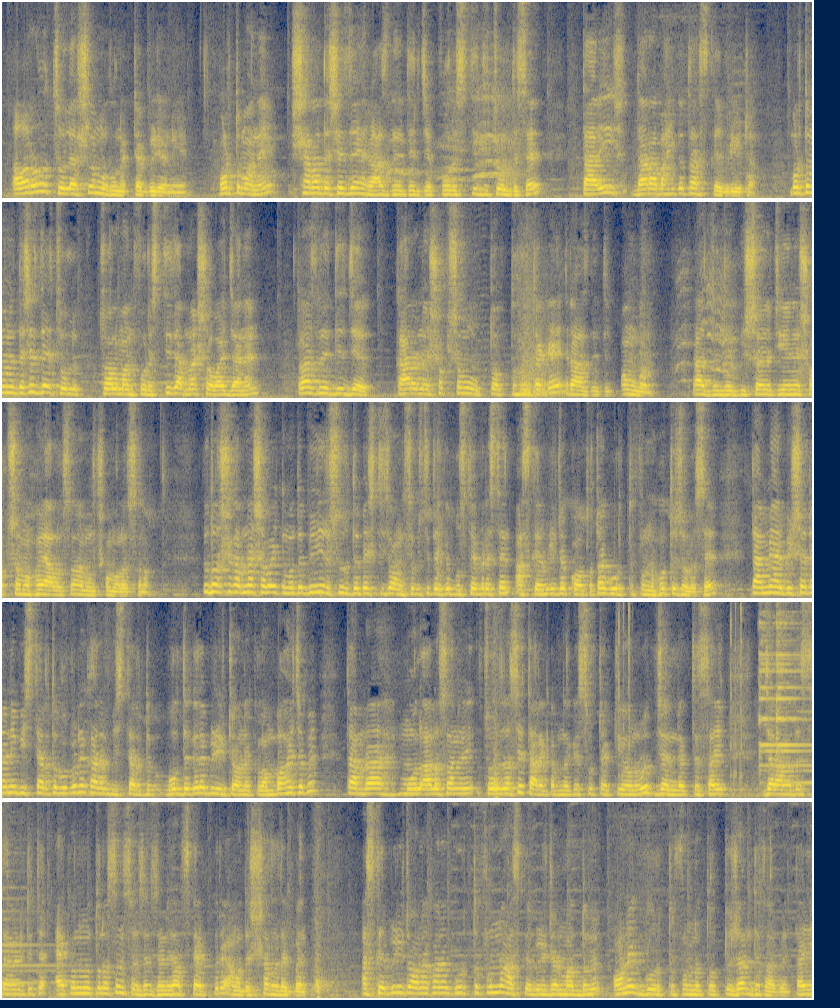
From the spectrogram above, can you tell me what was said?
আবারও চলে আসলাম নতুন একটা ভিডিও নিয়ে। বর্তমানে সারা দেশে যে রাজনীতির যে পরিস্থিতি চলতেছে, তারই ধারাবাহিকতা আজকের ভিডিওটা। বর্তমানে দেশে যে চল- চলমান পরিস্থিতি, আপনারা সবাই জানেন রাজনীতির যে কারণে সবসময় উত্তপ্ত হয়ে থাকে রাজনৈতিক অঙ্গন। রাজনীতির বিষয়টি নিয়ে সবসময় হয় আলোচনা এবং সমালোচনা। তো দর্শক, আপনারা সবাই ইতিমধ্যে ভিডিওর শুরুতে বেশ কিছু অংশ কিছু থেকে বুঝতে পেরেছেন আজকের ভিডিওটা কতটা গুরুত্বপূর্ণ হতে চলেছে। তা আমি আর বিষয়টা নিয়ে বিস্তারিত বলব না, কারণ বিস্তারিত বলতে গেলে ভিডিওটা অনেক লম্বা হয়ে যাবে। তা আমরা মূল আলোচনায় চলে যাচ্ছি। তার আগে আপনাকে ছোট্ট একটি অনুরোধ, জেনে রাখতে চাই, যারা আমাদের চ্যানেলটিতে এখন নতুন আছেন চ্যানেল সাবস্ক্রাইব করে আমাদের সাথে থাকবেন। আজকের ভিডিওটা অনেক অনেক গুরুত্বপূর্ণ। আজকের ভিডিওটার মাধ্যমে অনেক গুরুত্বপূর্ণ তথ্য জানতে পারবেন। তাই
